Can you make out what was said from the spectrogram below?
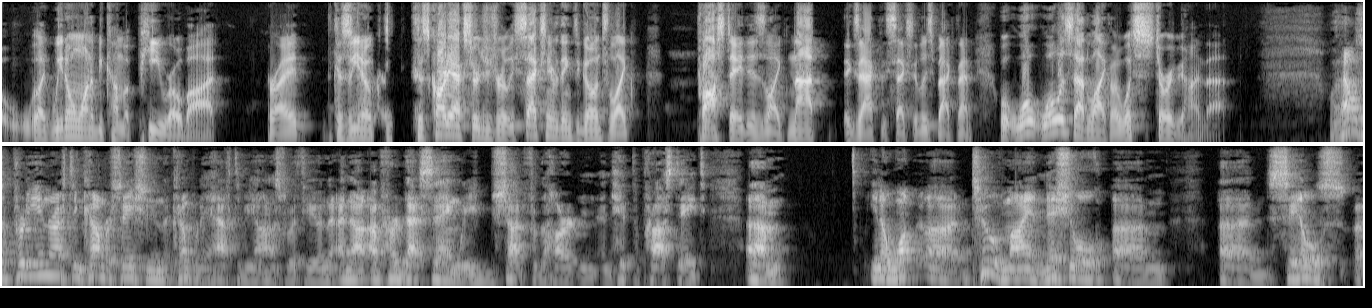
like we don't want to become a P robot, right? Because you know, because cardiac surgery is really sexy and everything. To go into like prostate is like not exactly sexy, at least back then. What what, what was that like? Like, what's the story behind that? Well, that was a pretty interesting conversation in the company. I have to be honest with you, and, and I've heard that saying you shot for the heart and, and hit the prostate. Um, you know, one, uh, two of my initial um, uh, sales uh,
